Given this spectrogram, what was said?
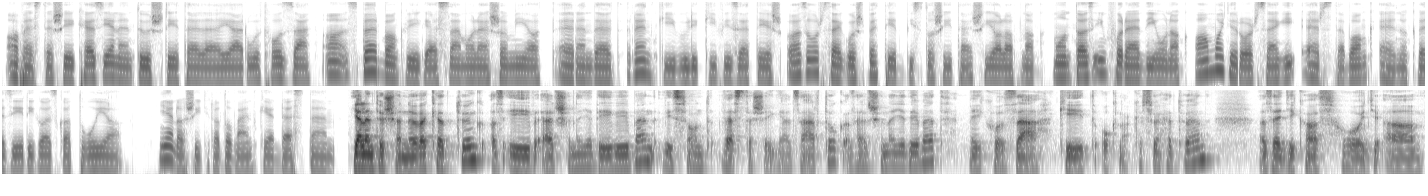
A veszteséghez jelentős tétellel járult hozzá a Sberbank végelszámolása miatt elrendelt rendkívüli kifizetés az Országos Betétbiztosítási Alapnak, mondta az Inforádiónak a Magyarországi Erste Bank elnök vezérigazgatója. Jelasít Radovánt kérdeztem. Jelentősen növekedtünk az év első negyedévében, viszont veszteséggel zártuk az első negyedévet, méghozzá két oknak köszönhetően. Az egyik az, hogy a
